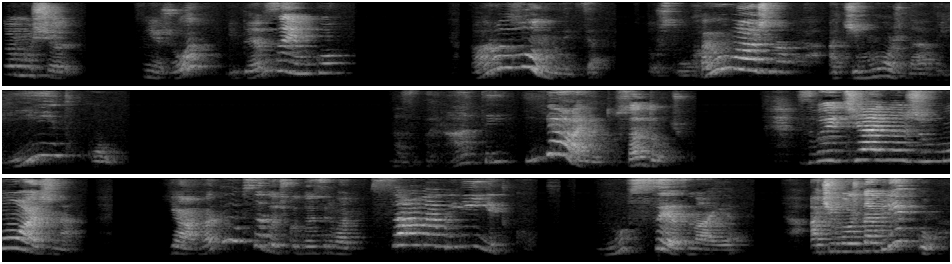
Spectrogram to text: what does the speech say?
тому що сніжок іде взимку. Яка розумниця. Тож слухай уважно. А чи можна влітку назбирати ягід у садочку? Звичайно ж можна. Ягоди в садочку дозрівають саме влітку. Ну, все знає. А чи можна влітку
